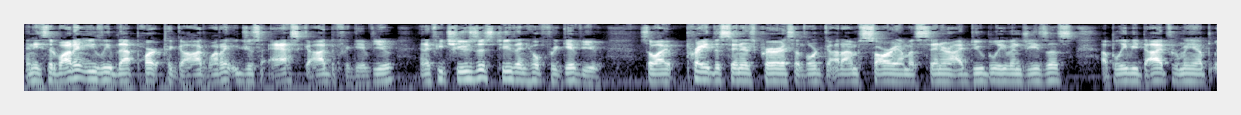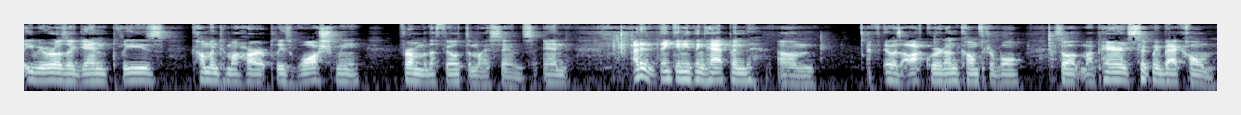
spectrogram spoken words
And he said, why don't you leave that part to God? Why don't you just ask God to forgive you? And if he chooses to, then he'll forgive you. So I prayed the sinner's prayer. I said, Lord God, I'm sorry. I'm a sinner. I do believe in Jesus. I believe he died for me. I believe he rose again. Please come into my heart. Please wash me from the filth of my sins. And I didn't think anything happened. Um, it was awkward, uncomfortable. So my parents took me back home.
